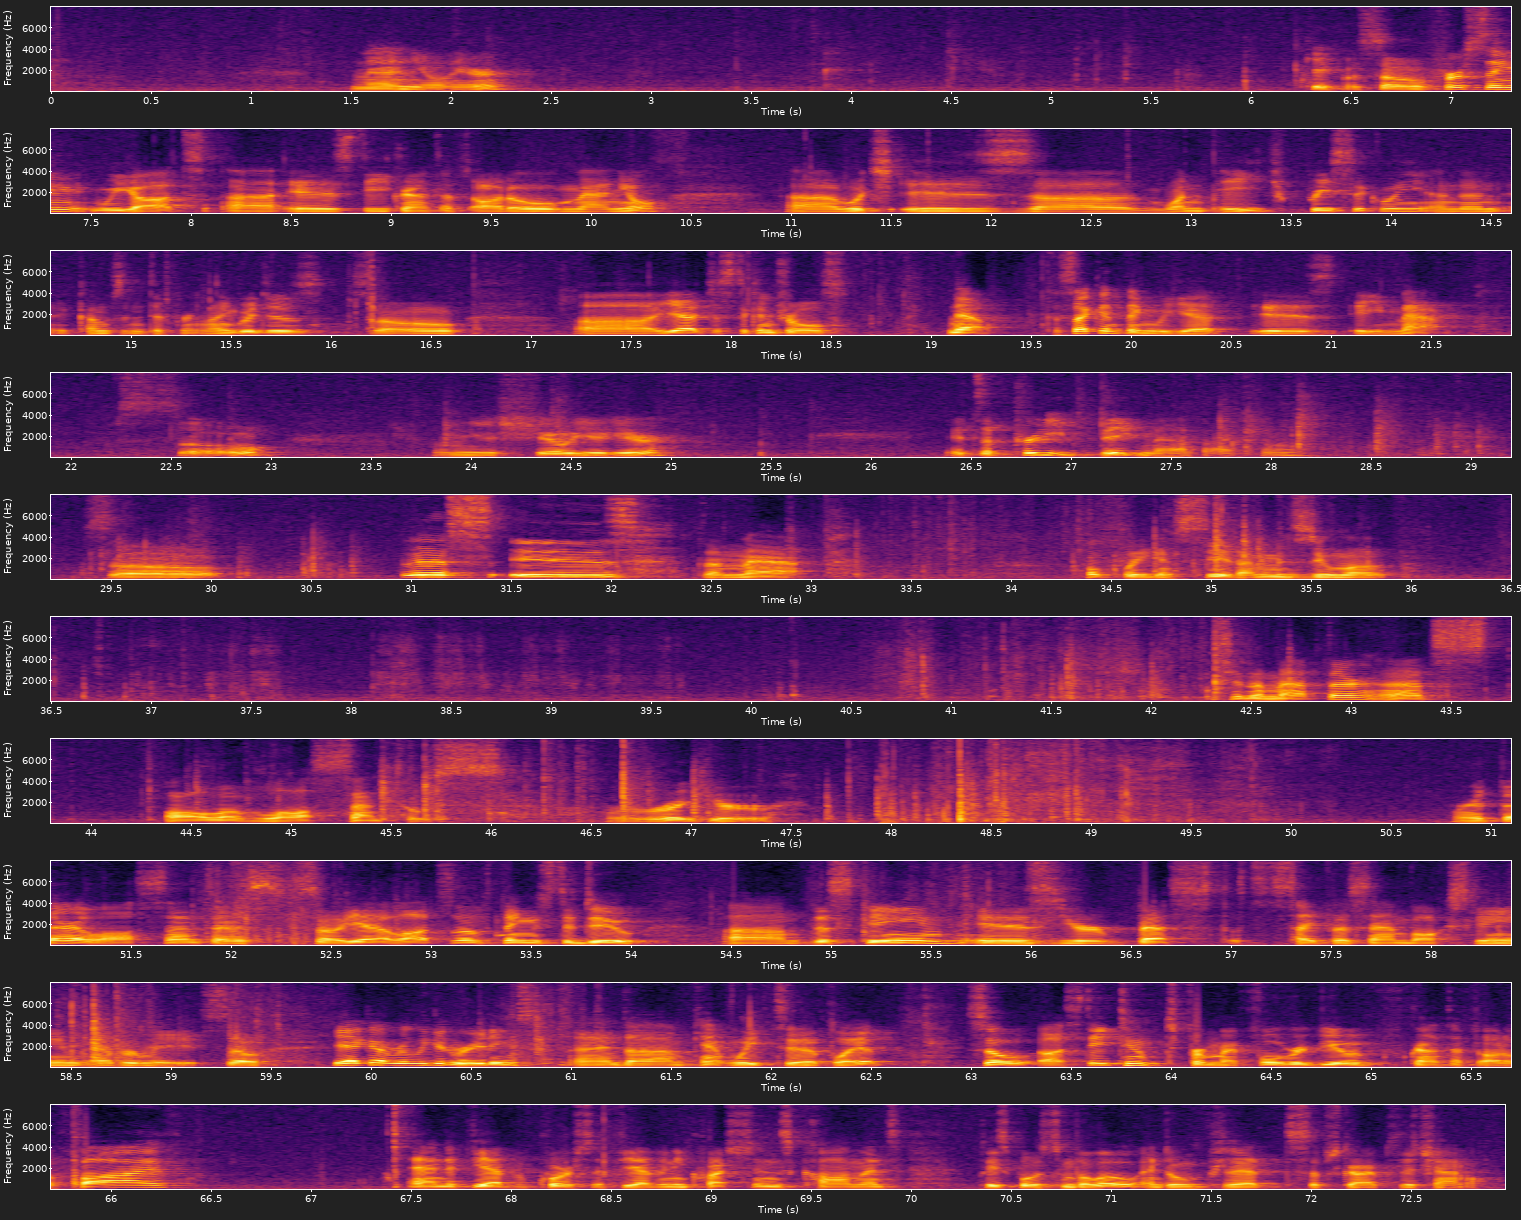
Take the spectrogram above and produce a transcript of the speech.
manual here. Okay, so first thing we got uh, is the Grand Theft Auto manual, uh, which is uh, one page basically, and then it comes in different languages. So uh, yeah, just the controls. Now, the second thing we get is a map. So let me just show you here. It's a pretty big map actually. So this is the map. Hopefully you can see it. I'm going to zoom out. See the map there? That's all of Los Santos. Right here. Right there, Los Santos. So yeah, lots of things to do. Um, this game is your best type of sandbox game ever made. So yeah, it got really good ratings and um, can't wait to play it. So uh, stay tuned for my full review of Grand Theft Auto 5. And if you have, of course, if you have any questions, comments, please post them below and don't forget to subscribe to the channel.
